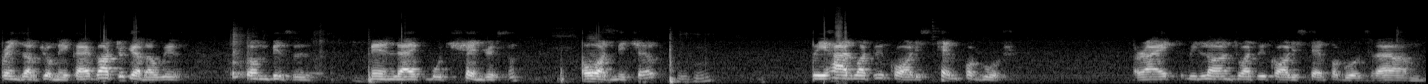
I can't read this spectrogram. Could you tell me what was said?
Friends of Jamaica, I got together with some businessmen like Butch Hendrickson, Howard Mitchell. Mm-hmm. We had what we call the STEM for Growth. Right? We launched what we call the STEM for Growth um,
